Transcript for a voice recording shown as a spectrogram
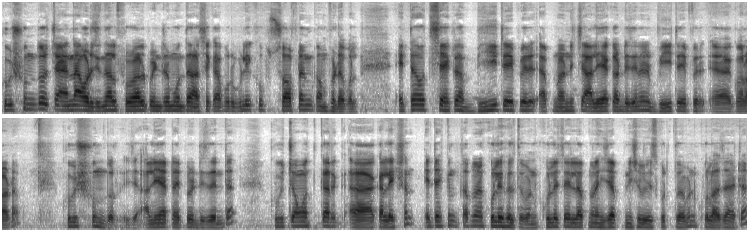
খুব সুন্দর চায়না অরিজিনাল ফ্লোরাল প্রিন্টের মধ্যে আছে কাপড়গুলি, খুব সফট অ্যান্ড কমফোর্টেবল এটা হচ্ছে একটা ভি টাইপের আপনার নিচে আলিয়া কাট ডিজাইনের ভি টাইপের গলাটা। খুবই সুন্দর, এই যে আলিয়া টাইপের ডিজাইনটা খুবই চমৎকার কালেকশন এটা কিন্তু আপনারা খুলে ফেলতে পারেন খুলে চাইলে আপনারা হিজাব হিসেবে ইউজ করতে পারবেন, খোলা যায় এটা।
